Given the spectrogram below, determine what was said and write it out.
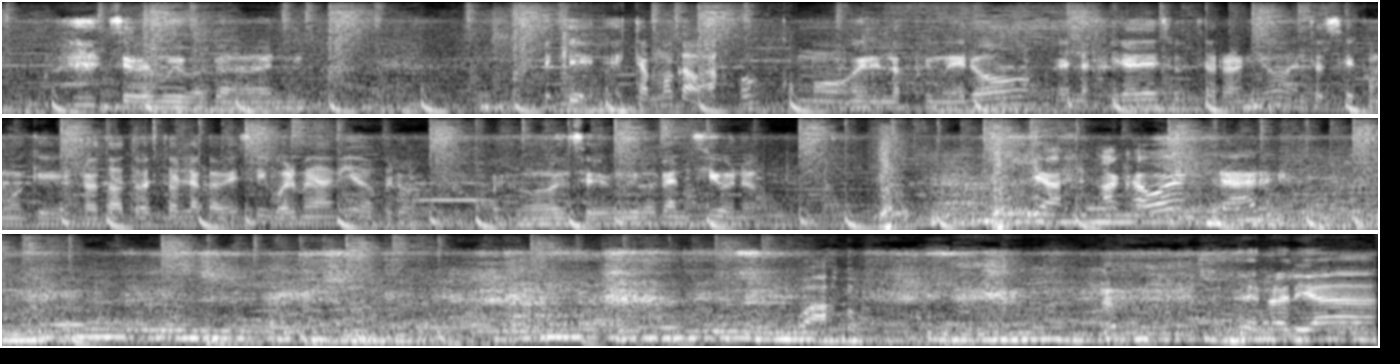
se ve muy bacán. Es que estamos acá abajo, como en los primeros, en la fila de subterráneo, entonces como que nos da todo esto en la cabeza, igual me da miedo, pero bueno, se ve muy bacán, ¿sí o no? Ya, acabo de entrar. Wow. En realidad.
